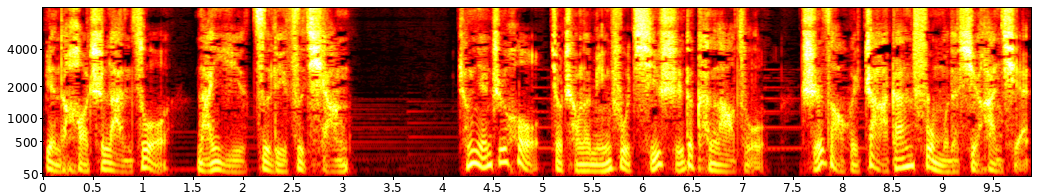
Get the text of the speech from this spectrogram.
变得好吃懒做，难以自立自强。成年之后，就成了名副其实的啃老族，迟早会榨干父母的血汗钱。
